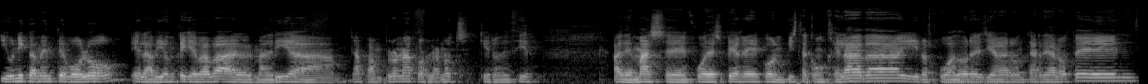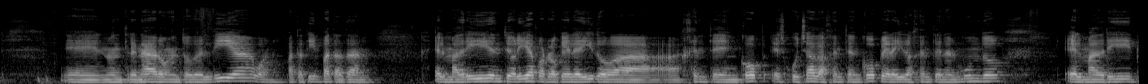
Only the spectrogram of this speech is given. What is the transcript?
y únicamente voló el avión que llevaba al Madrid a Pamplona por la noche, quiero decir. Además eh, fue despegue con pista congelada y los jugadores llegaron tarde al hotel, eh, no entrenaron en todo el día, bueno, patatín patatán. El Madrid, en teoría, por lo que he leído a, gente en COP, he escuchado a gente en COP, he leído a gente en el mundo, el Madrid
